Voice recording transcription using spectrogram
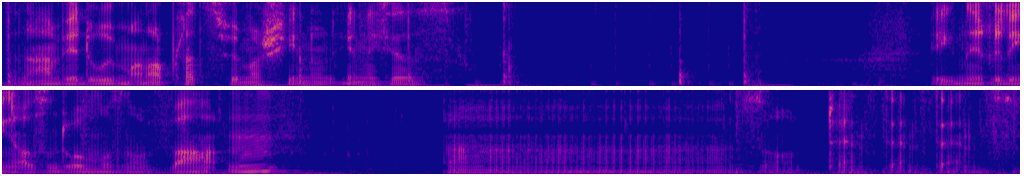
Dann haben wir drüben auch noch Platz für Maschinen und ähnliches. Irgendeine Reling außen drum muss noch warten. Uh, so, Dance, Dance, Dance.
